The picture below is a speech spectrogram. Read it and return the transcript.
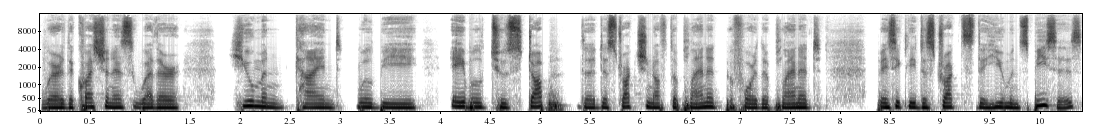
where the question is whether humankind will be able to stop the destruction of the planet before the planet basically destructs the human species.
